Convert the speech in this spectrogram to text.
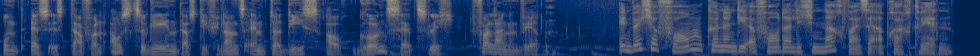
und es ist davon auszugehen, dass die Finanzämter dies auch grundsätzlich verlangen werden. In welcher Form können die erforderlichen Nachweise erbracht werden?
